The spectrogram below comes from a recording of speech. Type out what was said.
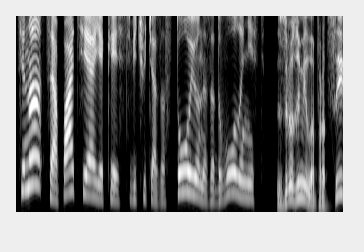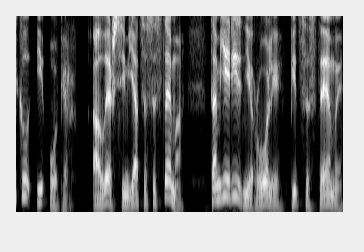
Ціна – це апатія, якесь відчуття застою, незадоволеність. Зрозуміло про цикл і опір. Але ж сім'я – це система. Там є різні ролі, підсистеми,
